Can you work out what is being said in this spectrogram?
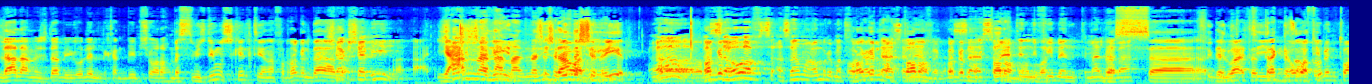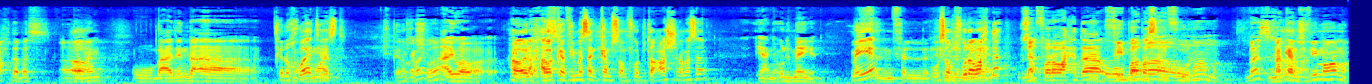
لا لا مش ده بيقول اللي كان بيمشي وراه بس مش دي مشكلتي أنا في الراجل ده شكشبيل يا عم أنا ماليش ده دعوة بيه. الشرير. آه ده بس راجل هو في اسامه عمري ما اتفرجت راجل على محترم بس راجل محترم سمعت إن. في بنت مالها بقى بس آه، في دلوقتي تركز هو في؟ بنت واحدة بس آه. تمام وبعدين بقى كانوا اخوات يا مجموعة- اسطى كانوا اخوات رشوان. أيوه هقول لك هو؟ كان في مثلا كام صنفور بتاع 10 مثلا يعني قول 100 100 في ال- ال- واحدة؟ صنفورة واحدة وبابا بابا صنفور وماما بس ما. كانش في ماما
